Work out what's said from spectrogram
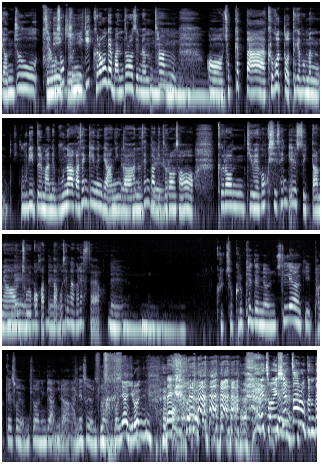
연주 분위기. 장소 분위기 그런 게 만들어지면 참 음. 어, 좋겠다. 그것도 어떻게 보면 우리들만의 문화가 생기는 게 아닌가 네, 하는 생각이 네. 들어서 그런 기회가 혹시 생길 수 있다면 네, 좋을 것 같다고 네. 생각을 했어요. 네. 음. 그렇죠. 그렇게 되면 실내악이 밖에서 연주하는 게 아니라 안에서 연주하는 거냐 이런. 네. 네. 저희 실제로 근데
